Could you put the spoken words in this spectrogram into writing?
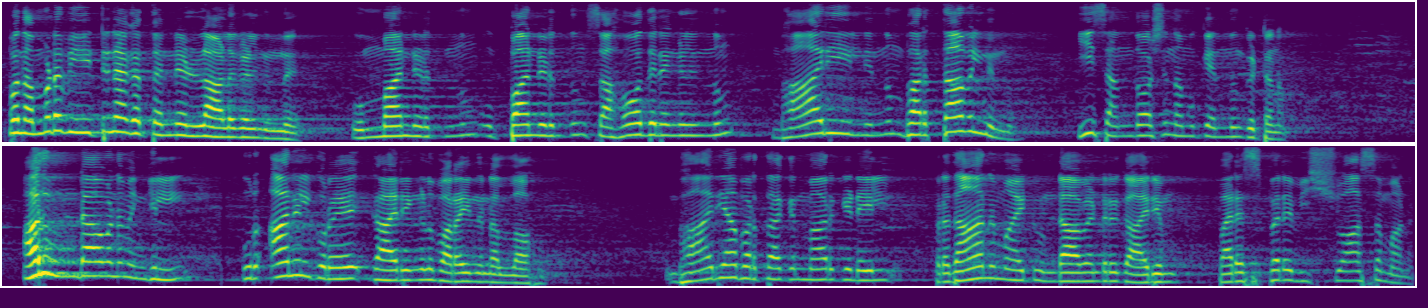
അപ്പോൾ നമ്മുടെ വീട്ടിനകത്ത് തന്നെ ഉള്ള ആളുകളിൽ നിന്ന് ഉമ്മാന്റെ അടുത്തു നിന്നും ഉപ്പാന്റെ അടുത്തു നിന്നും സഹോദരങ്ങളിൽ നിന്നും ഭാര്യയിൽ നിന്നും ഭർത്താവിൽ നിന്നും ഈ സന്തോഷം നമുക്ക് എന്നും കിട്ടണം. അത് ഉണ്ടാവണമെങ്കിൽ ഖുർആാനിൽ കുറേ കാര്യങ്ങൾ പറയുന്നുണ്ട് അള്ളാഹു ഭാര്യ ഭർത്താക്കന്മാർക്കിടയിൽ പ്രധാനമായിട്ട് ഉണ്ടാവേണ്ട ഒരു കാര്യം പരസ്പര വിശ്വാസമാണ്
